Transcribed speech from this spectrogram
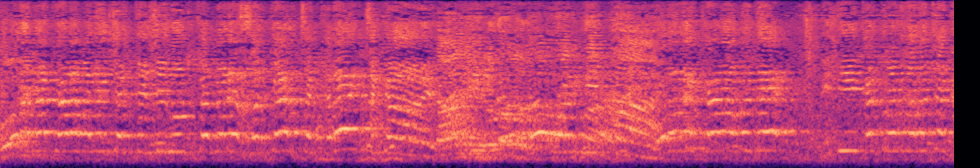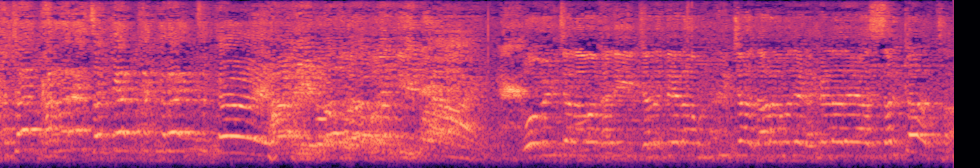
कोरोना काळामध्ये जनतेची लूट करणाऱ्या सरकारचं करायचं काय? कोरोना काळामध्ये निधी कंत्राटदाराच्या घशात घालणाऱ्या सरकारचं करायचं काय? कोविडच्या नावाखाली जनतेला मृत्यूच्या दारामध्ये ढकलणाऱ्या सरकारचा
